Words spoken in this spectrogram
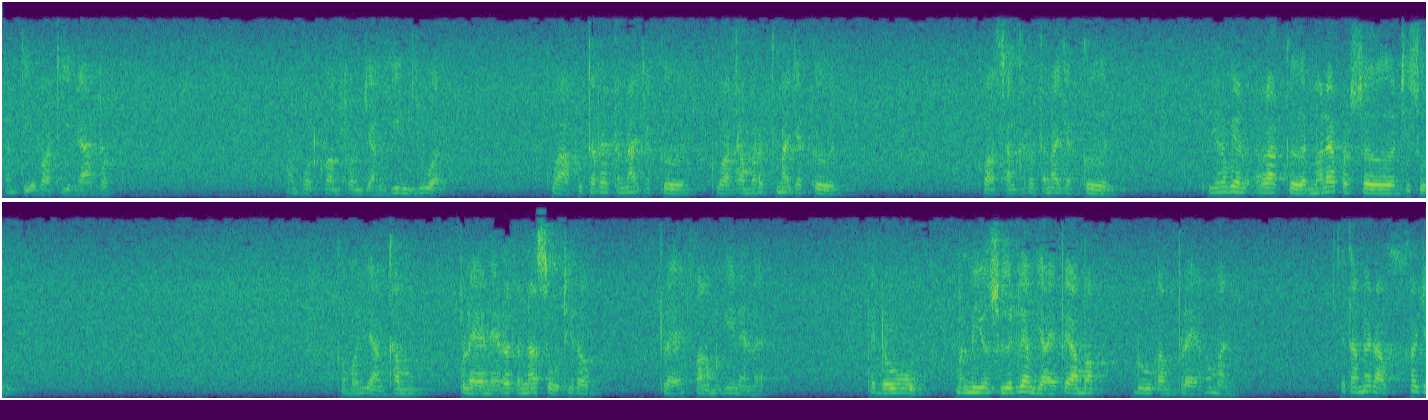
ขันติวาทีดาบทความอดความทนอย่างยิ่งยวด กว่าพุทธรัตนะจะเกิด กว่าธรรมรัตนะจะเกิด กว่าสังฆรัตนะจะเกิดเพราะฉะนั้นเวลาเกิดมาแล้วประเสริฐที่สุด ก็เหมือนอย่างคำแปลในรัตนสูตรที่เราแปลฟังเมื่อกี้นั่นแหละ ไปดูมันมีอยู่สือเล่มใหญ่ไปเอามาดูคำแปลของมัน จะทำให้เราเข้าใจ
